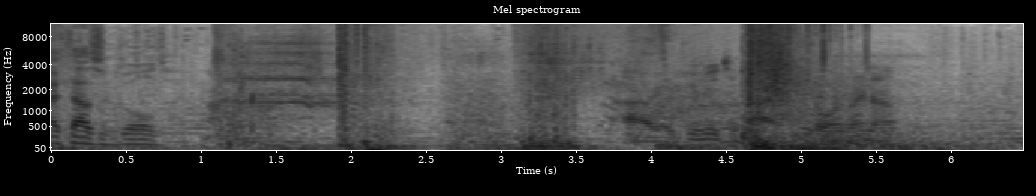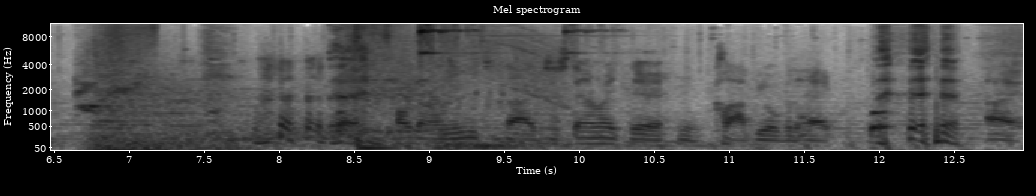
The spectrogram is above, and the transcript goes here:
5,000 gold. Alright, you need to die. Going right now. Hold on, you need to die. Just stand right there and clap you over the head. Alright.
